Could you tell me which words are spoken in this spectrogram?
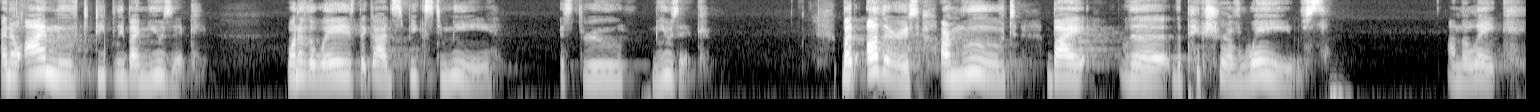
I know I'm moved deeply by music. One of the ways that God speaks to me is through music. But others are moved by the, the picture of waves on the lake,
